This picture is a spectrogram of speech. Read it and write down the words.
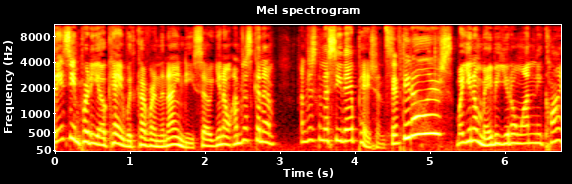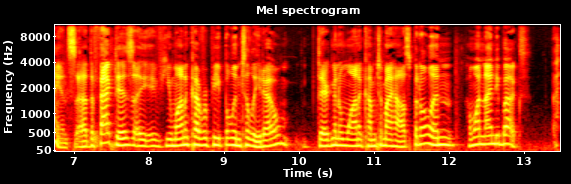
they seem pretty okay with covering the 90. So, you know, I'm just gonna I'm just gonna see their patients. Fifty dollars? Well, you know, maybe you don't want any clients. Uh, the fact is, uh, if you want to cover people in Toledo, they're gonna want to come to my hospital, and I want 90 bucks.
